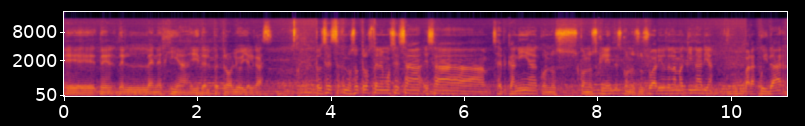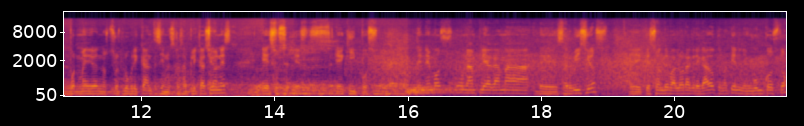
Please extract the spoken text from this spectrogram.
eh, de, la energía y del petróleo y el gas. Entonces nosotros tenemos esa, esa cercanía con los, con los clientes, con los usuarios de la maquinaria para cuidar por medio de nuestros lubricantes y nuestras aplicaciones esos, esos equipos. Tenemos una amplia gama de servicios eh, que son de valor agregado, que no tienen ningún costo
